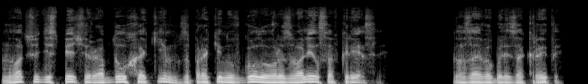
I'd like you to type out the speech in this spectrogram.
Младший диспетчер Абдул Хаким, запрокинув голову, развалился в кресле. Глаза его были закрыты.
